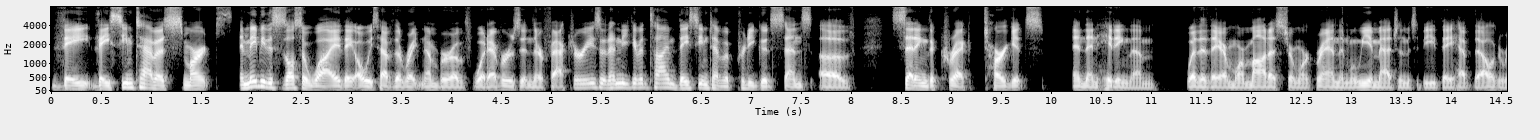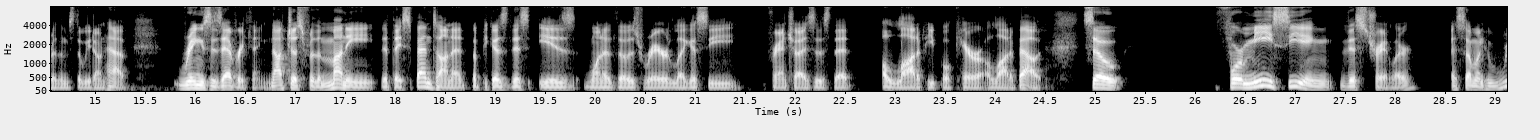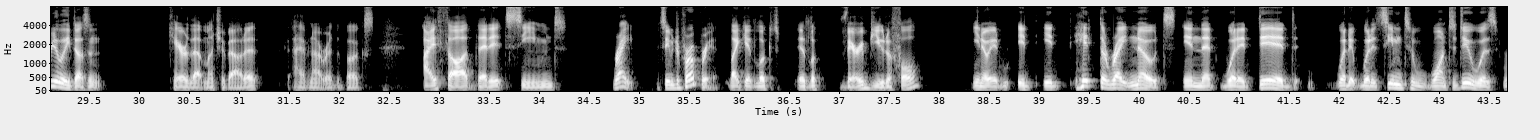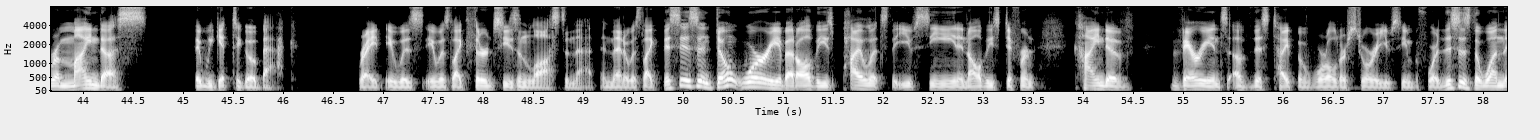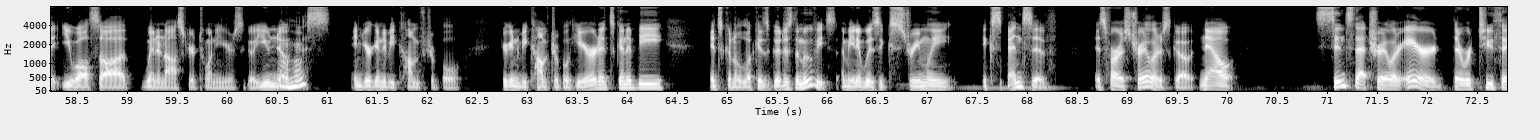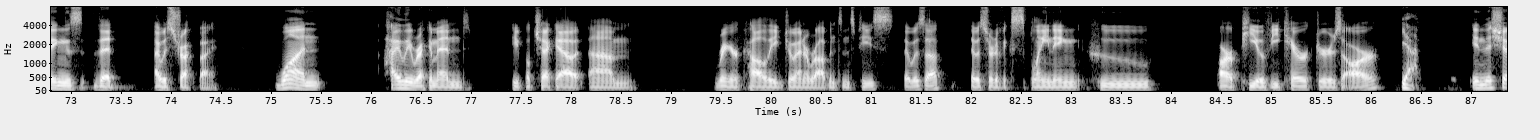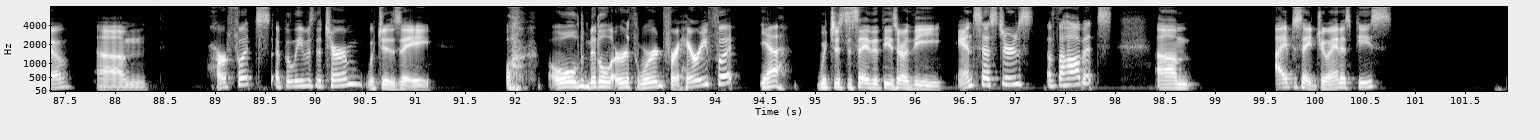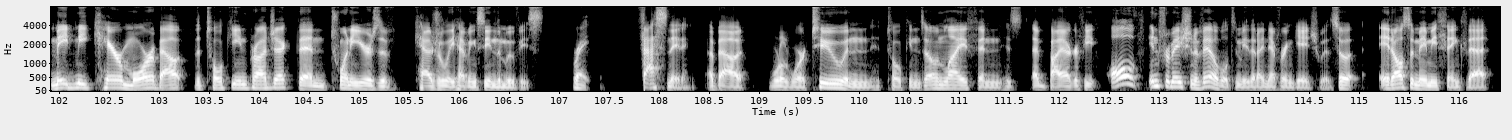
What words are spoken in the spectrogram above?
they they seem to have a smart and maybe this is also why they always have the right number of whatever's in their factories at any given time. They seem to have a pretty good sense of setting the correct targets and then hitting them, whether they are more modest or more grand than when we imagine them to be. They have the algorithms that we don't have. Rings is everything, not just for the money that they spent on it, but because this is one of those rare legacy franchises that a lot of people care a lot about. So for me seeing this trailer as someone who really doesn't care that much about it, I have not read the books. I thought that it seemed right. It seemed appropriate. Like it looked it looked very beautiful. You know, it it it hit the right notes in that what it did what it what it seemed to want to do was remind us that we get to go back. Right? It was it was like third season lost in that. And then it was like this isn't don't worry about all these pilots that you've seen and all these different kind of variants of this type of world or story you've seen before. This is the one that you all saw win an Oscar 20 years ago. You know Mhm. this, and you're going to be comfortable. You're going to be comfortable here, and it's going to be it's going to look as good as the movies. I mean, it was extremely expensive as far as trailers go. Now, since that trailer aired, there were two things that I was struck by. One, highly recommend people check out um, Ringer colleague Joanna Robinson's piece that was up. That was sort of explaining who our POV characters are. Yeah. In the show, um, Harfoots, I believe, is the term, which is a old Middle Earth word for hairy foot Yeah. which is to say that these are the ancestors of the hobbits. Um, I have to say, Joanna's piece made me care more about the Tolkien project than 20 years of casually having seen the movies. Right. Fascinating about World War II and Tolkien's own life and his uh, biography, all information available to me that I never engaged with. So it also made me think that,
